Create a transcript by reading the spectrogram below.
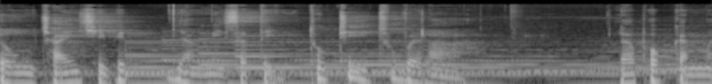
จงใช้ชีวิตอย่างมีสติทุกที่ทุกเวลา แล้วพบกันใหม่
